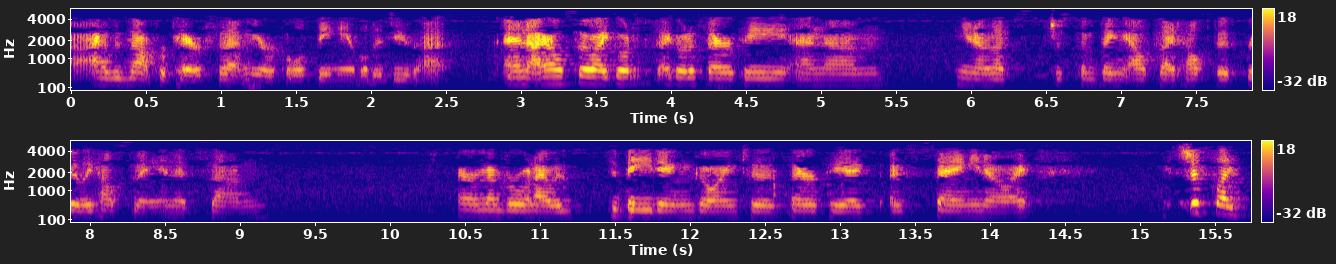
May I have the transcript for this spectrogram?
I was not prepared for that miracle of being able to do that. And I also I go to I go to therapy and um you know, that's just something outside help that really helps me and it's um I remember when I was debating going to therapy I, I was saying, you know, I it's just like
